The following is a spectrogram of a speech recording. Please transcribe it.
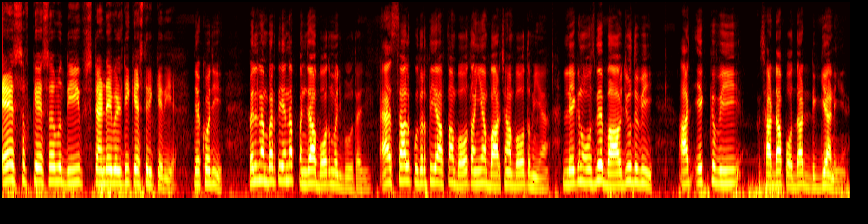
ਇਸ ਕਿਸਮ ਦੀ ਸਟੈਂਡੇਬਿਲਿਟੀ ਕਿਸ ਤਰੀਕੇ ਦੀ ਹੈ? ਦੇਖੋ ਜੀ ਪਹਿਲੇ ਨੰਬਰ ਤੇ ਇਹਦਾ ਪੰਜਾਬ ਬਹੁਤ ਮਜ਼ਬੂਤ ਹੈ ਜੀ। ਇਸ ਸਾਲ ਕੁਦਰਤੀ ਆਫਤਾਂ ਬਹੁਤ ਆਈਆਂ, ਬਾਰਿਸ਼ਾਂ ਬਹੁਤ ਹੋਈਆਂ। ਲੇਕਿਨ ਉਸ ਦੇ ਬਾਵਜੂਦ ਵੀ ਅੱਜ ਇੱਕ ਵੀ ਸਾਡਾ ਪੌਦਾ ਡਿੱਗਿਆ ਨਹੀਂ ਹੈ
